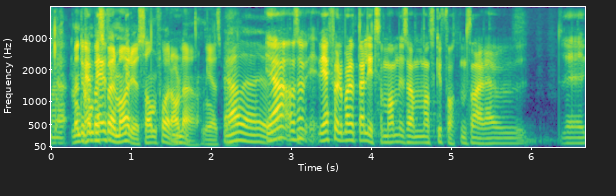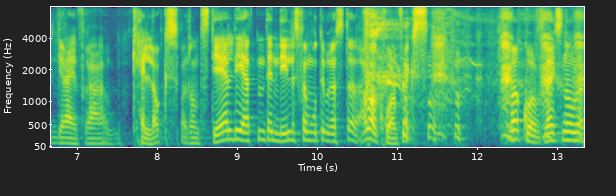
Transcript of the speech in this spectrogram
Men, Men du kan bare spørre Marius, han får alle nyhetsbrev. ja, det gjør ja, jeg. altså, jeg føler bare dette er litt som om liksom, man skulle fått en sånn her, eh, greie fra Kellogg's. Bare sånn, Stjel dietten til Nils fra Mot i brøstet. Det er bare cornflakes. Bare cornflakes, noen,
